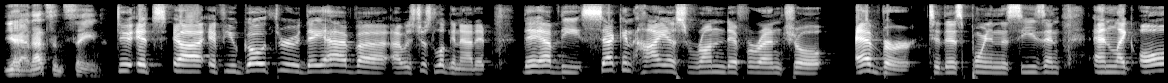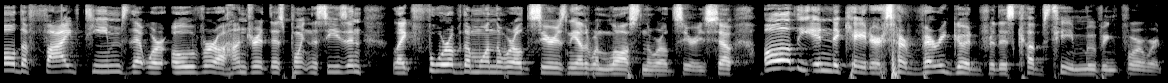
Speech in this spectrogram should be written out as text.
Yeah, that's insane. Dude, it's uh, if you go through, they have. Uh, I was just looking at it. They have the second highest run differential ever to this point in the season. And like all the five teams that were over 100 at this point in the season like four of them won the world series and the other one lost in the world series. So all the indicators are very good for this cubs team moving forward.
